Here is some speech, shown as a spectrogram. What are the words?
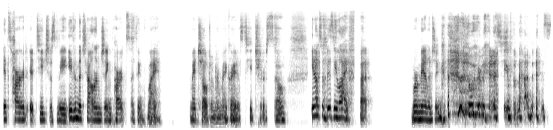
it's hard. It teaches me even the challenging parts. I think my, my children are my greatest teachers. So, you know, it's a busy life, but we're managing, we're managing the madness.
